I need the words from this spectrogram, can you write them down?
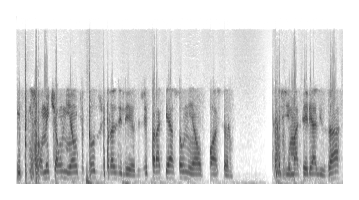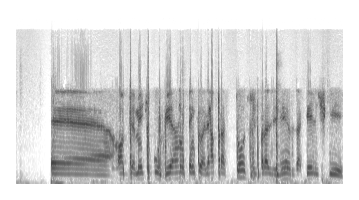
e principalmente a união de todos os brasileiros. E para que essa união possa se materializar, é, obviamente o governo tem que olhar para todos os brasileiros, aqueles que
